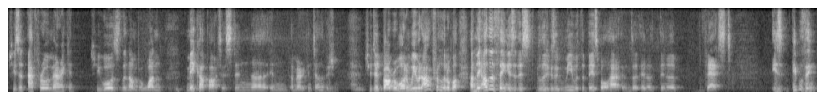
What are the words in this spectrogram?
She's an Afro-American. She was the number one makeup artist in uh, in American television. She did Barbara Ward, and we went out for a little while. And the other thing is that this, because me with the baseball hat and uh, in a in a vest, is people think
